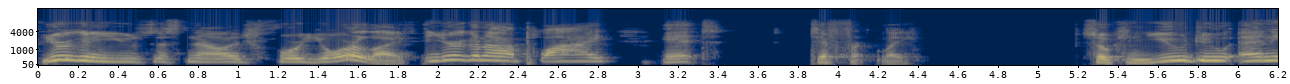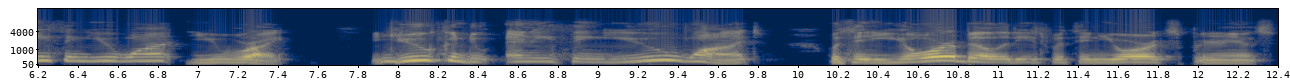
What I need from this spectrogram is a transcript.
You're going to use this knowledge for your life, and you're going to apply it differently. So, can you do anything you want? You right. You can do anything you want within your abilities, within your experience,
